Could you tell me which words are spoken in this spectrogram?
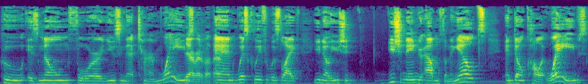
who is known for using that term waves. Yeah, I read about that. And Wiz Khalifa was like, you know, you should you should name your album something else and don't call it Waves.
